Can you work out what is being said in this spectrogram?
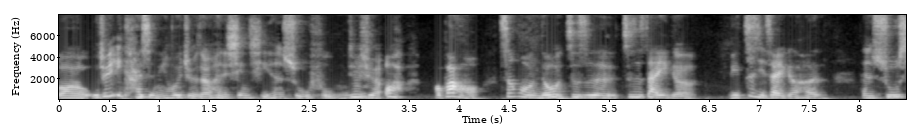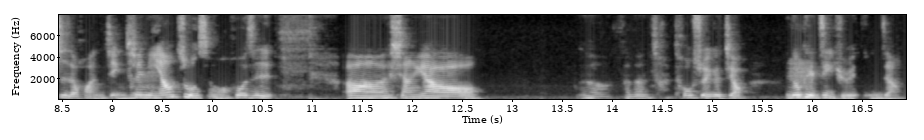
嗯、呃，我觉得一开始你会觉得很新奇、很舒服，你就觉得、嗯、哇，好棒哦，生活你都就是就是在一个你自己在一个很。很舒适的环境，所以你要做什么，或是呃想要嗯、呃、可能 偷睡个觉，你都可以自己决定这样。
